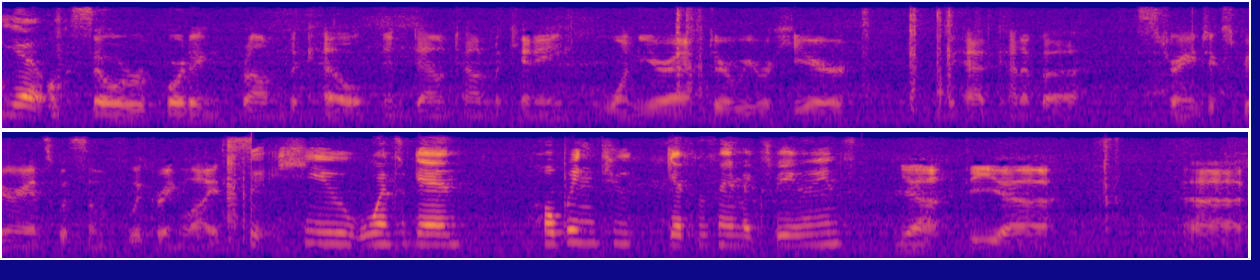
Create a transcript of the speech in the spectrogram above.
Yo. So we're reporting from the Kell in downtown McKinney. One year after we were here, we had kind of a strange experience with some flickering lights. Hugh, once again, hoping to get the same experience. Yeah, the uh, uh,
